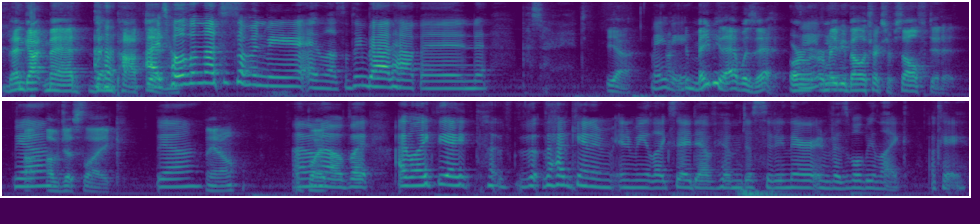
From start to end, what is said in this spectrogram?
then got mad, then popped in. I told them not to summon me unless something bad happened. Gosh darn it. yeah, Maybe. Maybe that was it, or or Maybe. maybe Bellatrix herself did it. Yeah. uh, of just like Yeah. you know. I don't But- know, but I like the i- the, the headcanon in me likes the idea of him just sitting there invisible, being like, okay,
